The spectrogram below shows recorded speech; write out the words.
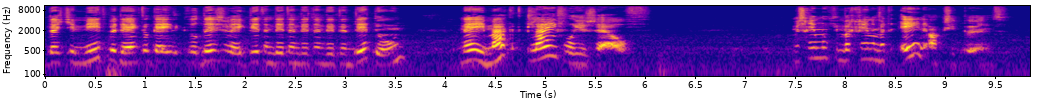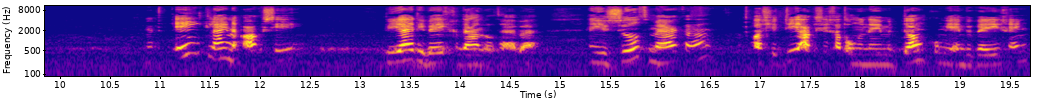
dat je niet bedenkt: oké, ik wil deze week dit en dit en dit en dit en dit doen. Nee, maak het klein voor jezelf. Misschien moet je beginnen met één actiepunt. Met één kleine actie die jij die week gedaan wilt hebben. En je zult merken, als je die actie gaat ondernemen, dan kom je in beweging.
